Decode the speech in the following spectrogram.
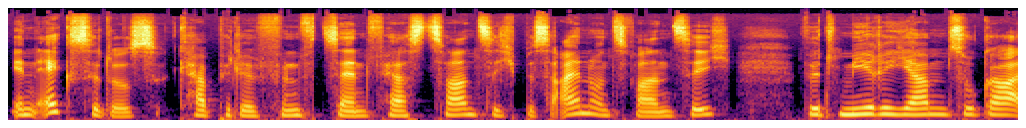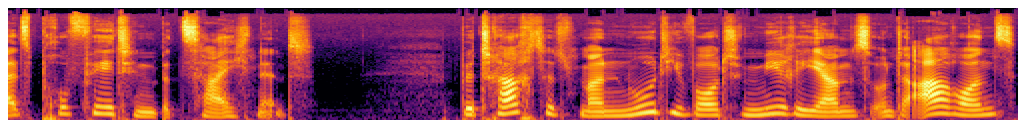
In Exodus Kapitel 15 Vers 20 bis 21 wird Miriam sogar als Prophetin bezeichnet. Betrachtet man nur die Worte Miriams und Aarons,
